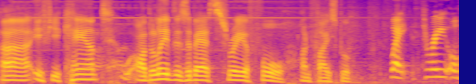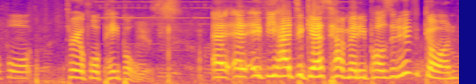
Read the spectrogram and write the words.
Uh, if you count, I believe there's about three or four on Facebook. Wait, three or four, three or four people. Yes. Uh, if you had to guess how many positive, go on.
